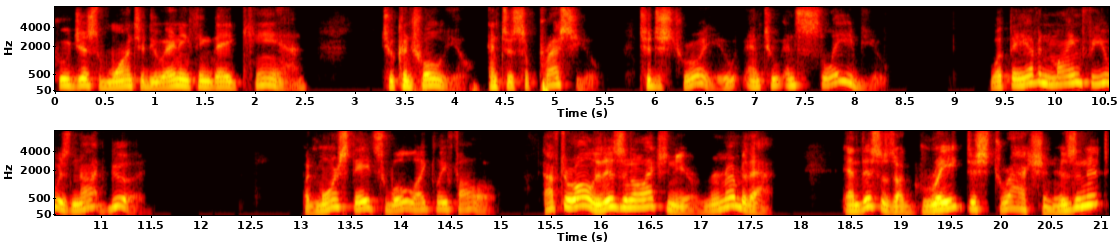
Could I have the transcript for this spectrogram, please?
who just want to do anything they can to control you and to suppress you, to destroy you, and to enslave you. What they have in mind for you is not good. But more states will likely follow. After all, it is an election year. Remember that. And this is a great distraction, isn't it?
